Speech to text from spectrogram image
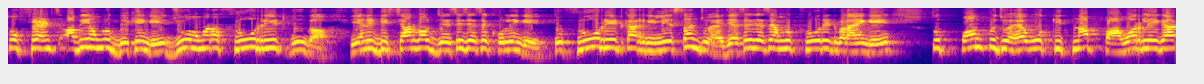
तो फ्रेंड्स, अभी हम लोग देखेंगे जो हमारा फ्लो रेट होगा, यानी डिस्चार्ज वाल्व जैसे जैसे खोलेंगे तो फ्लो रेट का रिलेशन जो है, जैसे जैसे हम लोग फ्लो रेट बढ़ाएँगे तो पंप जो है वो कितना पावर लेगा,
